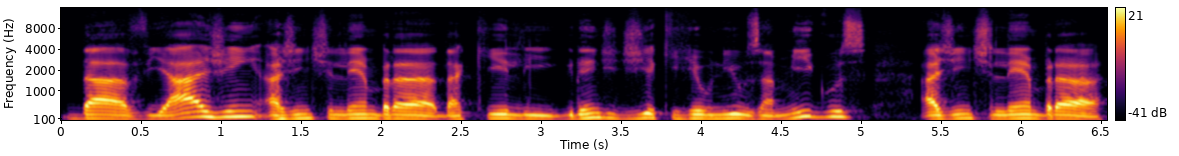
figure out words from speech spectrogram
da viagem, a gente lembra daquele grande dia que reuniu os amigos, a gente lembra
